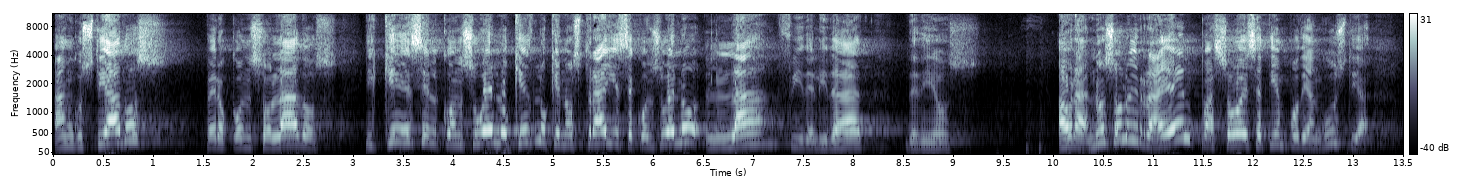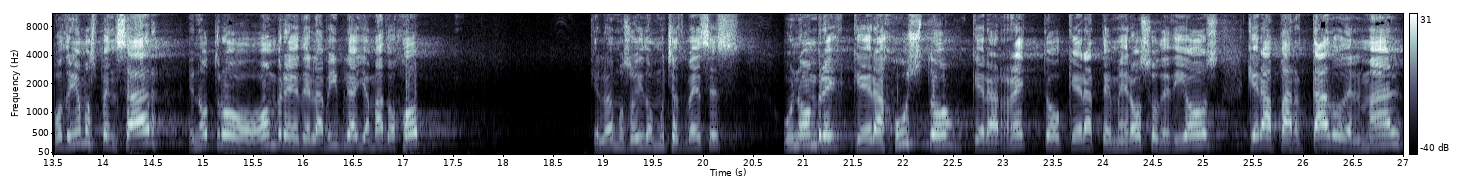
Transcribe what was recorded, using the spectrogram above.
angustiados pero consolados. ¿Y qué es el consuelo? ¿Qué es lo que nos trae ese consuelo? La fidelidad de Dios. Ahora, no solo Israel pasó ese tiempo de angustia, podríamos pensar en otro hombre de la Biblia llamado Job, que lo hemos oído muchas veces, un hombre que era justo, que era recto, que era temeroso de Dios, que era apartado del mal.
